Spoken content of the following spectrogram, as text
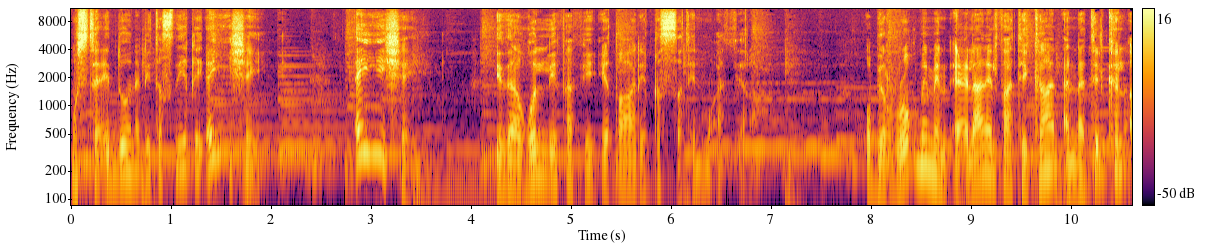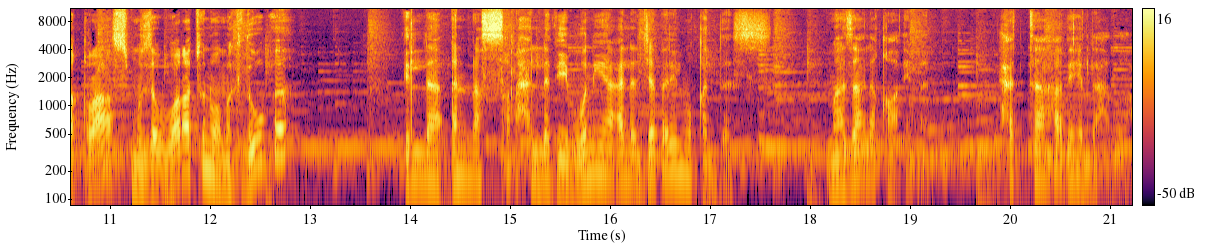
مستعدون لتصديق أي شيء أي شيء إذا غلف في إطار قصة مؤثرة. وبالرغم من إعلان الفاتيكان أن تلك الأقراص مزورة ومكذوبة إلا أن الصرح الذي بني على الجبل المقدس ما زال قائما حتى هذه اللحظة.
